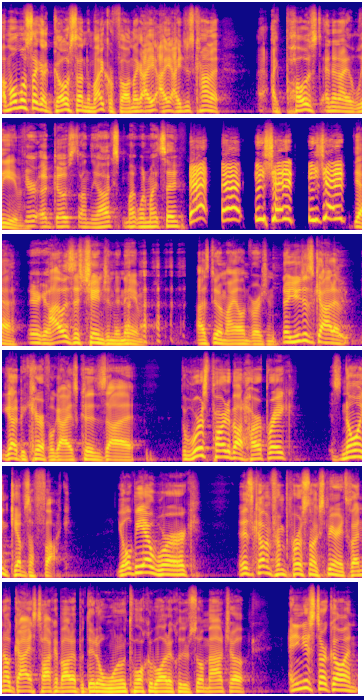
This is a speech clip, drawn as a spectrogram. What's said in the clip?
I'm almost like a ghost on the microphone. Like I, I, I just kind of, I post and then I leave. You're a ghost on the Aux, one might say. he said it. He said it. Yeah. There you go. I was just changing the name. I was doing my own version. No, you just gotta you gotta be careful, guys, because uh, the worst part about heartbreak is no one gives a fuck. You'll be at work, and it's coming from personal experience because I know guys talk about it, but they don't want to talk about it because they're so macho. And you just start going,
